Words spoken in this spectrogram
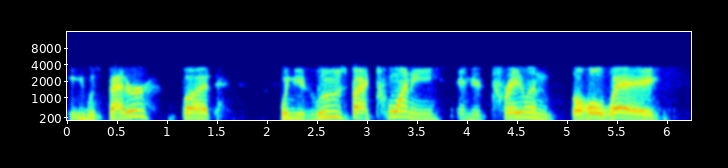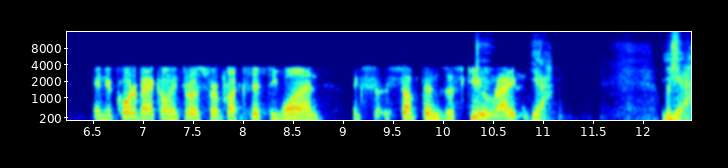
he was better, but when you lose by 20 and you're trailing the whole way, and your quarterback only throws for a buck 51, like something's askew, right? Yeah. Yeah.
